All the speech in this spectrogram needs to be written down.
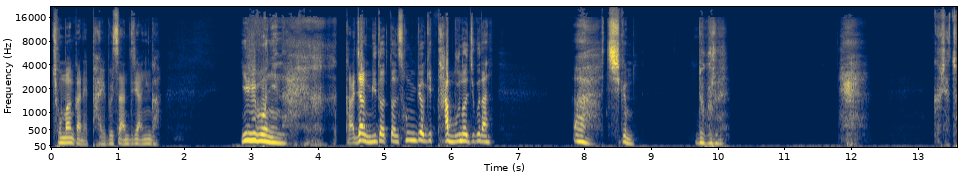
조만간에 밟을 사람들이 아닌가. 일본인, 아, 가장 믿었던 성벽이 다 무너지고 난, 아, 지금, 누구를. 그래도,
